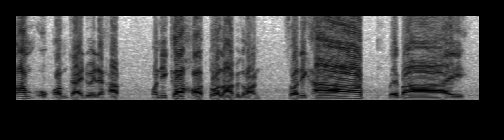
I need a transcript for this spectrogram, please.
อ้อมอกอ้อมใจด้วยนะครับ วันนี้ก็ขอตัวลาไปก่อน สวัสดีครับ บ๊ายบาย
